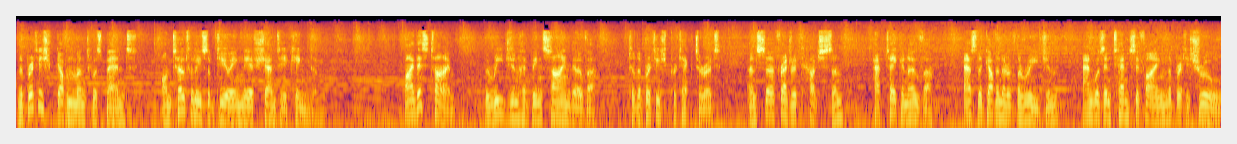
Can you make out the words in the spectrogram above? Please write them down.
The British government was bent on totally subduing the Ashanti Kingdom. By this time, the region had been signed over to the British Protectorate, and Sir Frederick Hodgson had taken over as the governor of the region, and was intensifying the British rule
